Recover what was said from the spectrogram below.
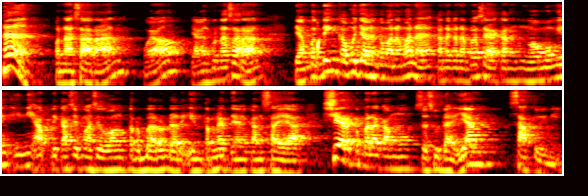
Hah, penasaran? Well, jangan penasaran. Yang penting kamu jangan ke mana-mana, karena kenapa saya akan ngomongin ini aplikasi penghasil uang terbaru dari internet yang akan saya share kepada kamu sesudah yang satu ini.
